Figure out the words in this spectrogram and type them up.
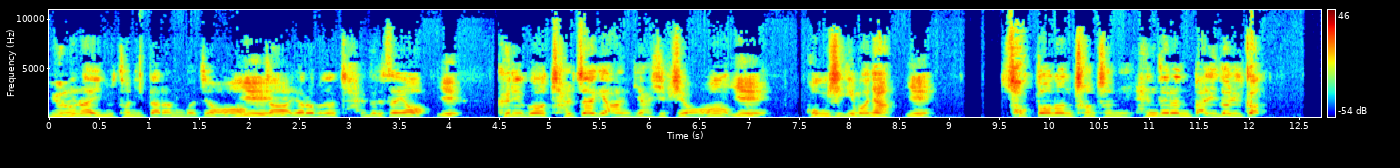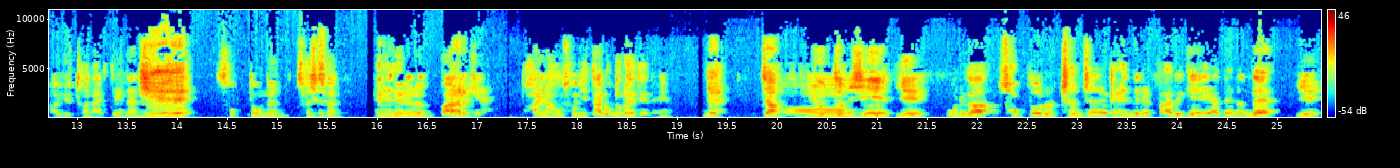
윤은아의 뉴턴이 있다라는 거죠. 예, 자, 여러분들 잘 들으세요. 예, 그리고 철저하게 암기하십시오. 예, 공식이 뭐냐? 예. 속도는 천천히, 핸들은 빨리 돌릴 것. 아, 유턴할 때는 예, 속도는 천천히, 핸들은 핸들은 빠르게. 빠르게. 발하고 손이 따로 놀아야 되네요. 자, 어. 뉴턴 시 예, 우리가 속도를 천천히 하고 핸들을 빠르게 해야 되는데 예,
